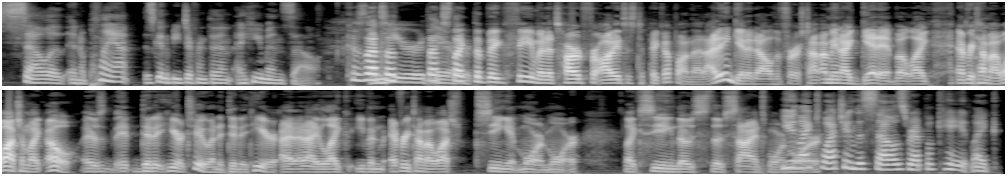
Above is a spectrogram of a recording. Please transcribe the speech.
cell in a plant is going to be different than a human cell. Because that's a, that's they're- like the big theme, and it's hard for audiences to pick up on that. I didn't get it all the first time. I mean, I get it, but like every time I watch, I'm like, oh, it, was, it did it here too, and it did it here, and, and I like even every time I watch, seeing it more and more, like seeing those those signs more and You more. liked watching the cells replicate like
